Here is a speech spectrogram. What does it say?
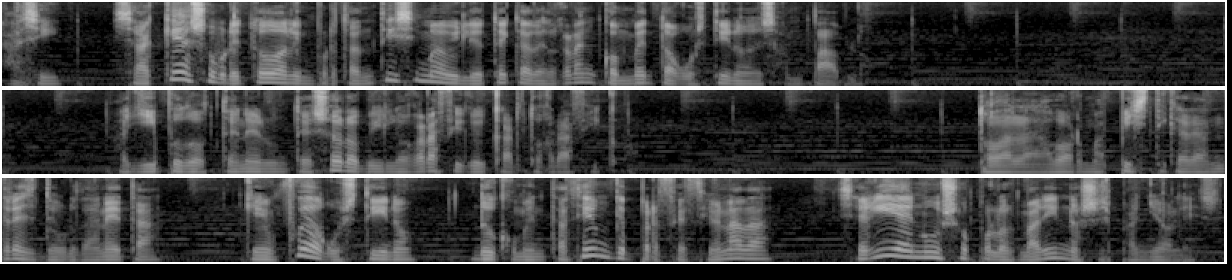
Así, saquea sobre todo la importantísima biblioteca del Gran Convento Agustino de San Pablo. Allí pudo obtener un tesoro bibliográfico y cartográfico. Toda la labor mapística de Andrés de Urdaneta, quien fue agustino, documentación que perfeccionada seguía en uso por los marinos españoles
